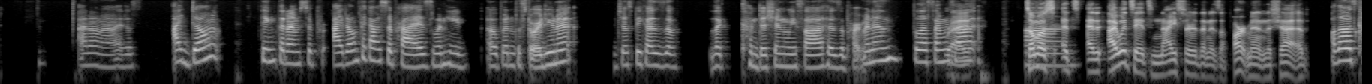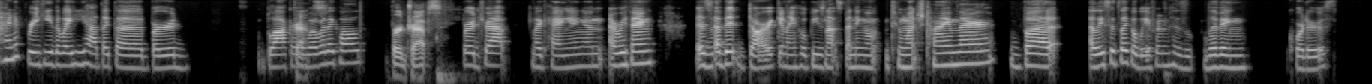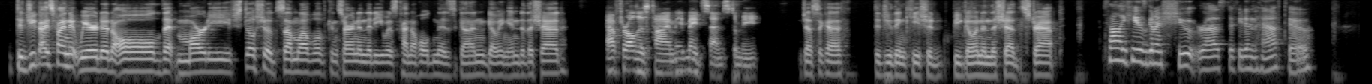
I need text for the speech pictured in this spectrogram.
I don't know. I just I don't think that I'm surprised. I don't think I was surprised when he opened the storage unit just because of the condition we saw his apartment in the last time we saw it. It's almost, Um, it's, I would say it's nicer than his apartment in the shed. although it's kind of freaky the way he had like the bird blocker. What were they called? Bird traps. Bird trap, like hanging and everything, is a bit dark, and I hope he's not spending too much time there. But at least it's like away from his living quarters. Did you guys find it weird at all that Marty still showed some level of concern and that he was kind of holding his gun going into the shed? After all this time, it made sense to me. Jessica, did you think he should be going in the shed strapped? It's not like he was gonna shoot Rust if he didn't have to.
